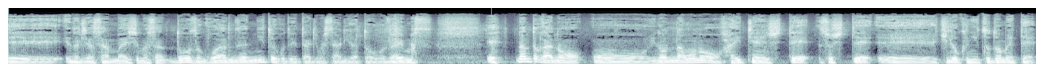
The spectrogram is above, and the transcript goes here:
えー、江ノ島さん、前島さん、どうぞご安全にということでいただきましてありがとうございます。え、なんとかあの、いろんなものを拝見して、そして、えー、記録に留めて、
